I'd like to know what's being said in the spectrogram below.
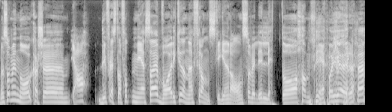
Men som vi nå kanskje ja, de fleste har fått med seg, var ikke denne franske generalen så veldig lett å ha med å gjøre.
